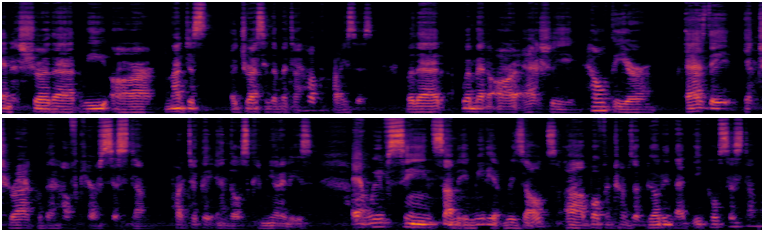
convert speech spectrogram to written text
and ensure that we are not just addressing the mental health crisis, but that women are actually healthier as they interact with the healthcare system, particularly in those communities. And we've seen some immediate results, uh, both in terms of building that ecosystem,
